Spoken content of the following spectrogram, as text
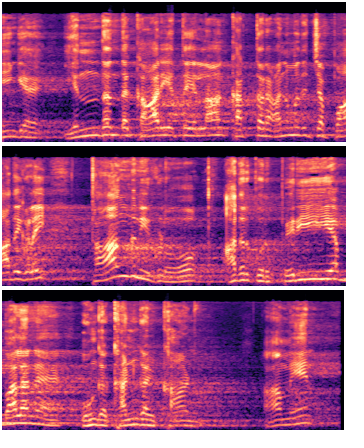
நீங்கள் எந்தெந்த காரியத்தை எல்லாம் கத்தரை அனுமதித்த பாதைகளை தாங்குனீர்களோ அதற்கு ஒரு பெரிய பலனை உங்கள் கண்கள் காணும். ஆமேன்.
